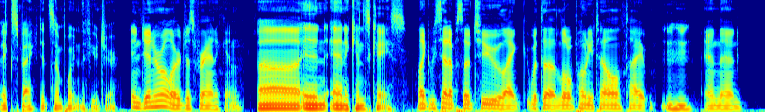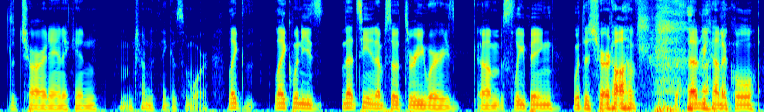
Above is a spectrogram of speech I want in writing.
expect at some point in the future? In general, or just for Anakin? Uh, in Anakin's case. Like we said, episode two, like with the little ponytail type, Mm-hmm. and then the charred Anakin. I'm trying to think of some more. Like like when he's that scene in episode three where he's um sleeping with his shirt off. That'd be kind of cool.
